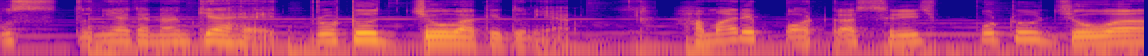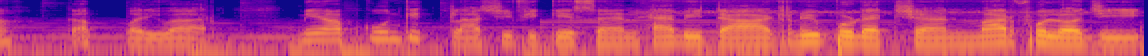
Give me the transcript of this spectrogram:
उस दुनिया का नाम क्या है? प्रोटोजोवा की दुनिया। हमारे पॉडकास्ट सीरीज़ प्रोटोजोवा का परिवार में आपको उनके क्लासिफिकेशन, हैबिटाट, रिप्रोडक्शन, मार्फोलॉजी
